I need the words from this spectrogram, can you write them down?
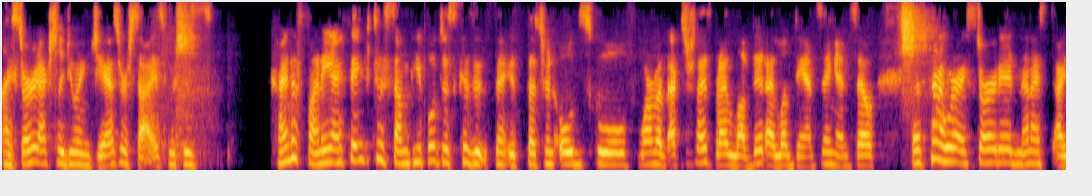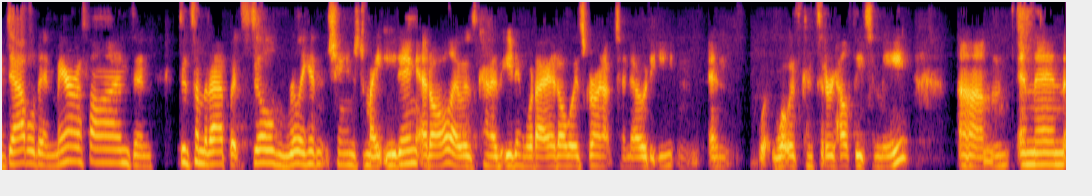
I started actually doing jazzercise, which is kind of funny, I think, to some people, just because it's it's such an old school form of exercise. But I loved it. I love dancing, and so that's kind of where I started. And then I, I dabbled in marathons and did some of that, but still really hadn't changed my eating at all. I was kind of eating what I had always grown up to know to eat and, and what, was considered healthy to me. Um, and then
